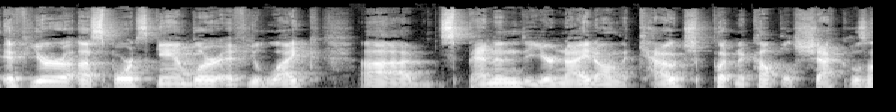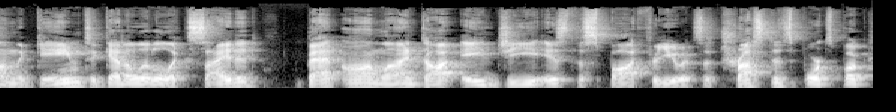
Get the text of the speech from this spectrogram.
if you're a sports gambler, if you like uh, spending your night on the couch, putting a couple shekels on the game to get a little excited, betonline.ag is the spot for you. It's a trusted sports book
